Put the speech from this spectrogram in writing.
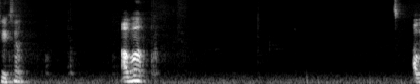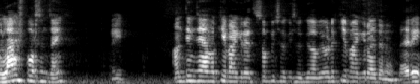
ठिक छ। अब अब लास्ट पर्सन चाहिँ है अन्तिम चाहिँ अब के बाँकी रह्यो त सबै सकिसक्यो अब एउटा के बाँकी रह्यो त भन्दाखेरि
